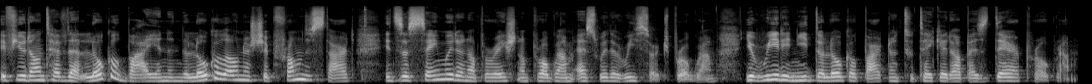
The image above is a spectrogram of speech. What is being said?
If you don't have that local buy-in and the local ownership from the start, it's the same with an operational program as with a research program. You really need the local partner to take it up as their program.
